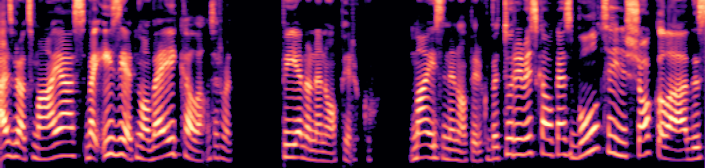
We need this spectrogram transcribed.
aizbrauc mājās vai iziet no veikala un saprot, pienu nenopirku maizi nenopirku. Bet tur ir viss kaut kas bulciņas, šokolādes,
